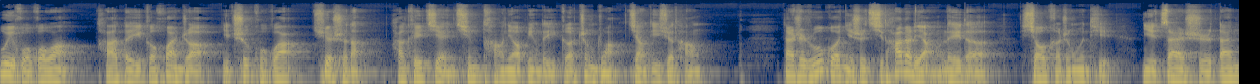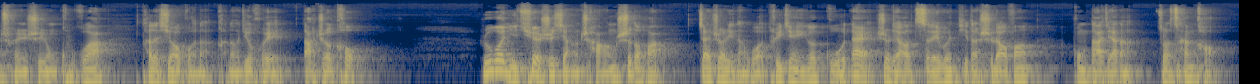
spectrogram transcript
胃火过旺，它的一个患者，你吃苦瓜，确实呢，它可以减轻糖尿病的一个症状，降低血糖。但是如果你是其他的两类的消渴症问题，你再是单纯使用苦瓜，它的效果呢，可能就会打折扣。如果你确实想尝试的话，在这里呢，我推荐一个古代治疗此类问题的食疗方，供大家呢做参考。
